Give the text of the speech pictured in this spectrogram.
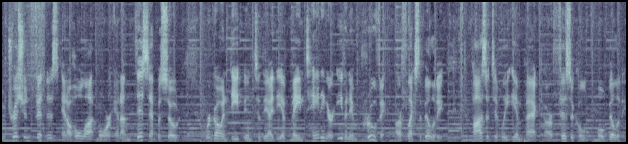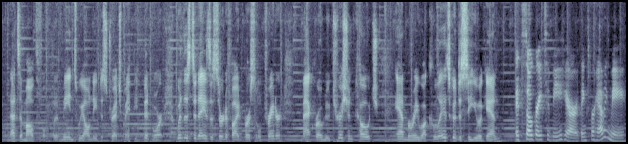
nutrition, fitness, and a whole lot more. And on this episode, we're going deep into the idea of maintaining or even improving our flexibility to positively impact our physical mobility. That's a mouthful, but it means we all need to stretch maybe a bit more. With us today is a certified personal trainer, macronutrition coach, Ann Marie Wakula. It's good to see you again. It's so great to be here. Thanks for having me.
